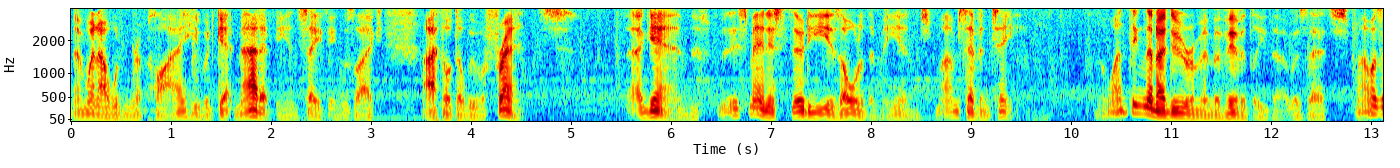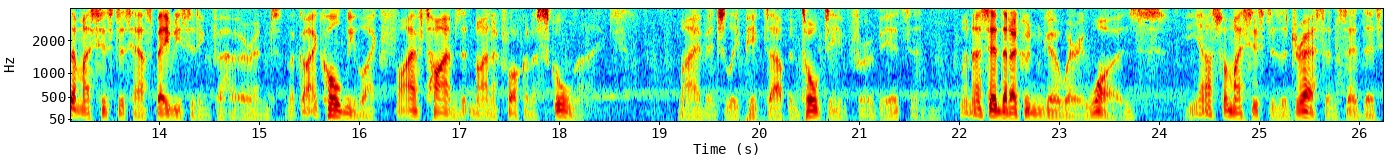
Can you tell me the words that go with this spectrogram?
And when I wouldn't reply, he would get mad at me and say things like, I thought that we were friends. Again, this man is 30 years older than me, and I'm 17. The one thing that I do remember vividly, though, was that I was at my sister's house babysitting for her, and the guy called me like five times at 9 o'clock on a school night. I eventually picked up and talked to him for a bit, and when I said that I couldn't go where he was, he asked for my sister's address and said that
